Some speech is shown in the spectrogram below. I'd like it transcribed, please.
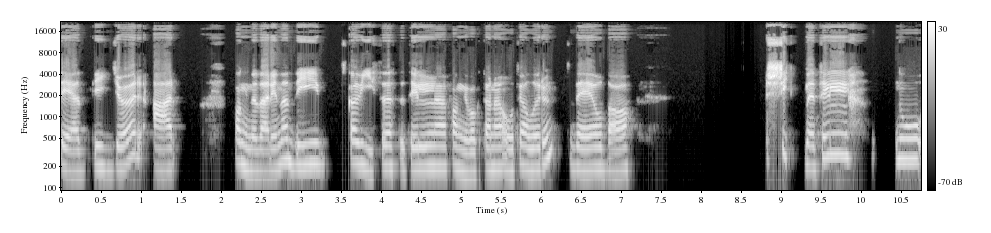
det de gjør, er Fangene der inne de skal vise dette til fangevokterne og til alle rundt ved å da skitne til noe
